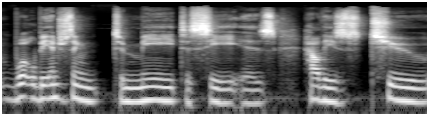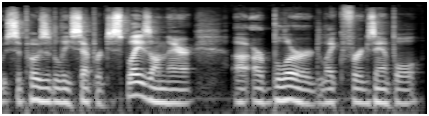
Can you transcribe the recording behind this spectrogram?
what will be interesting to me to see is how these two supposedly separate displays on there uh, are blurred. Like, for example,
